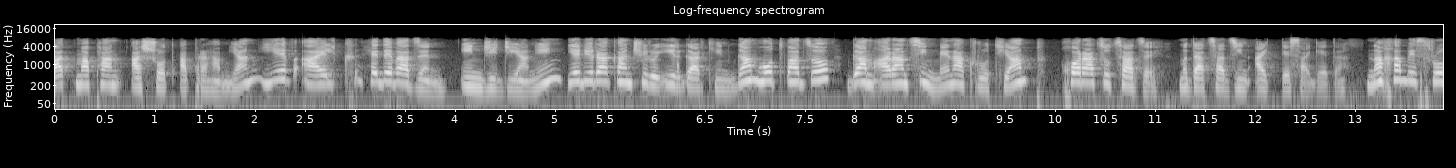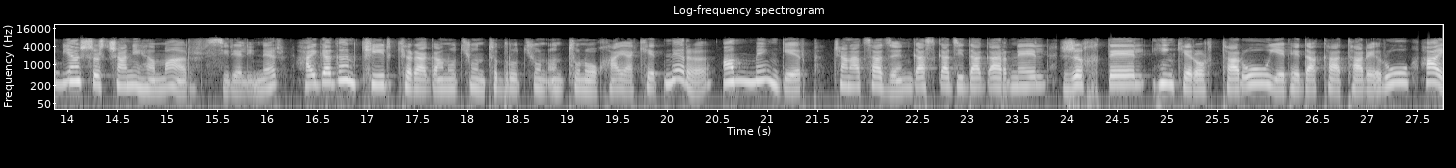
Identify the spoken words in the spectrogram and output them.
Բատմապան Աշոտ Աբ รา համյան եւ այլ հետեված են Ինջիջյանին եւ յուրաքանչյուրը իր ղարքին կամ հոտվածով կամ առանցին մենակրությամբ խորացուցած է մտածածին այդ տեսակետը նախաբեսրոբյան շրջանի համար սիրելիներ հայկական քիր քրագանություն թբրություն ընդունող հայակետները ամեն կերպ չանացած են գասկածի դակարնել, ժխտել 5-րդ թարու եւ հետակա թարերու հայ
